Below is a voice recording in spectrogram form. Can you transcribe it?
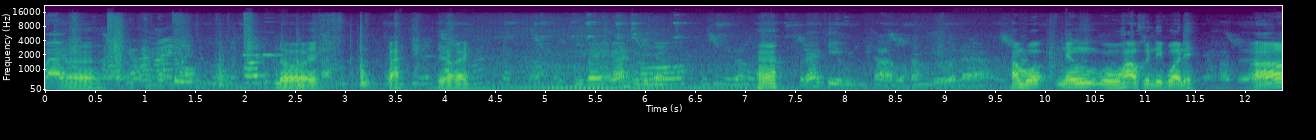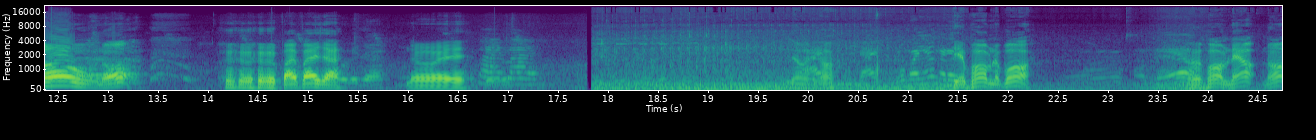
ไปเออเดี๋ยวอันปไประตูทุกคนโดยไปเป็นยังไง ขี่ไปงั้นสิเป็นยังฮะบ่ได้ขี่ถามว่าคำอยู่น่ะทำบ่ยังบ่ห้าวขึ้นอีกว่านี่ยังเข้าเกินเอาเนาะ ไปไปจ้ะบ่เป็นยังโดยบายบายโดยเนาะลงมายังไงเตรียมพร้อมนะบ่แล้วเออพร้อมแล้วเนาะ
